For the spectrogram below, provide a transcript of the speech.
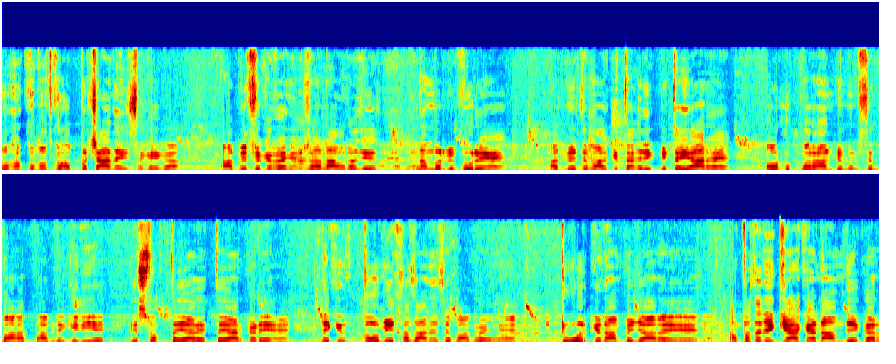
وہ حکومت کو اب بچا نہیں سکے گا۔ آپ بے فکر رہیں انشاءاللہ العزیز نمبر بھی پورے ہیں۔ عدم اعتماد کی تحریک بھی تیار ہے اور حکمران بھی ملک سے باہر بھاگنے کے لیے اس وقت تیار تیار کھڑے ہیں لیکن قومی خزانے سے بھاگ رہے ہیں۔ ٹور کے نام پہ جا رہے ہیں اور پتہ نہیں کیا کیا نام دے کر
